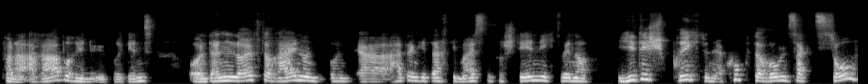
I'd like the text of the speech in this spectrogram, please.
von einer Araberin übrigens. Und dann läuft er rein und, und er hat dann gedacht, die meisten verstehen nicht, wenn er Jiddisch spricht und er guckt da rum und sagt, so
